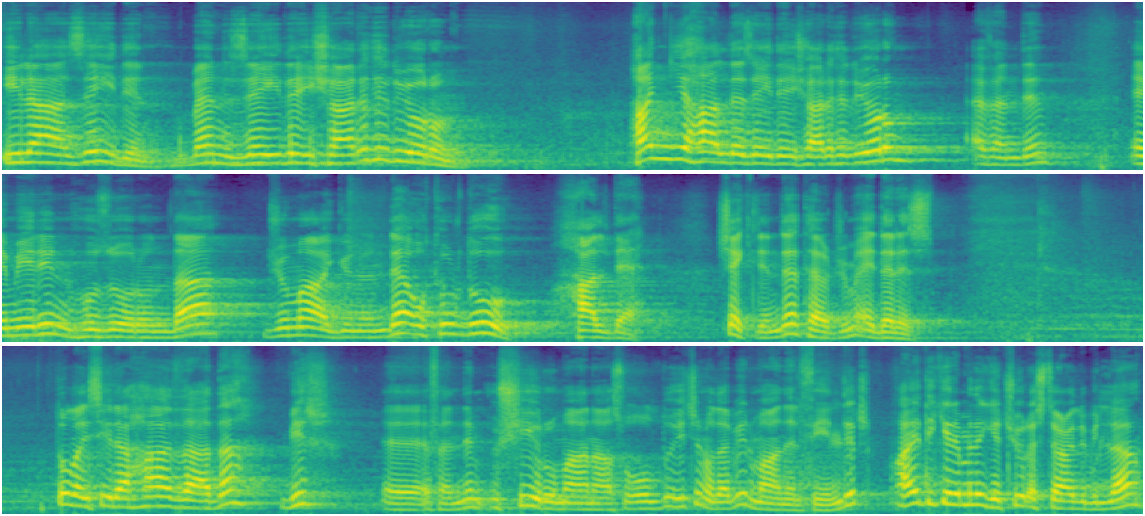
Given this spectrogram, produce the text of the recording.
ila Zeydin ben Zeyd'e işaret ediyorum. Hangi halde Zeyd'e işaret ediyorum? Efendim emirin huzurunda cuma gününde oturduğu halde şeklinde tercüme ederiz. Dolayısıyla hazada bir e, efendim üşiru manası olduğu için o da bir manel fiildir. Ayet-i kerimede geçiyor Estaizu billah.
